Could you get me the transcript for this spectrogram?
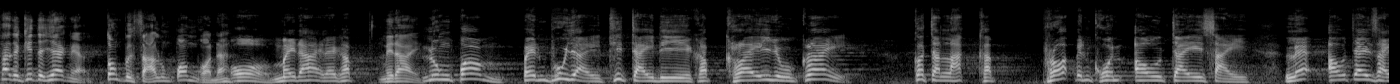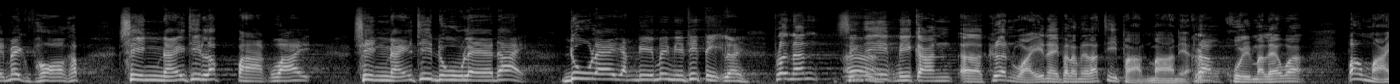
ถ้าจะคิดจะแยกเนี่ยต้องปรึกษาลุงป้อมก่อนนะ โอ้ไม่ได้เลยครับ ไม่ได้ ลุงป้อมเป็นผู้ใหญ่ที่ใจดีครับ ใครอยู่ใกล้ ก็จะรักครับ เพราะเป็นคนเอาใจใส่ และเอาใจใส่ไม่พอครับ สิ่งไหนที่รับปากไว้ สิ่งไหนที่ดูแลได้ ดูแลอย่างดีไม่มีทิฏฐิเลย เพราะฉะนั้นสิ่งที่มีการเอ่อเคลื่อนไหวในพลังประชารัฐที่ผ่านมาเนี่ยครัเราบคุยมาแล้วว่า เป้าหมาย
